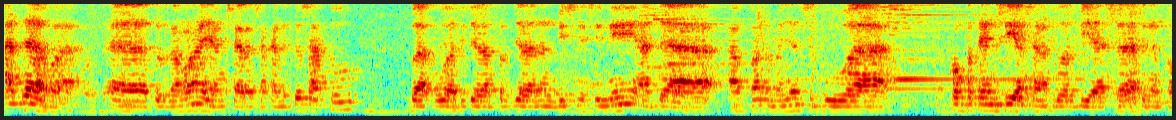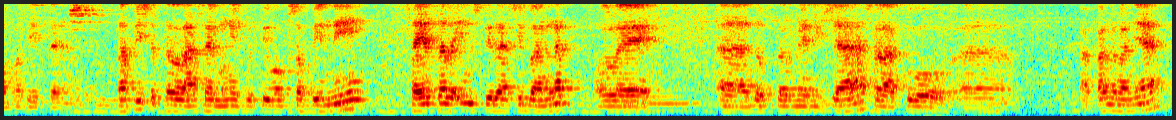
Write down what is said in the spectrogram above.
Ada Pak, Eh, terutama yang saya rasakan itu satu bahwa di dalam perjalanan bisnis ini ada apa namanya sebuah kompetensi yang sangat luar biasa dengan kompetitor. Tapi setelah saya mengikuti workshop ini, saya terinspirasi banget oleh eh, Dr. Melisa selaku eh, apa namanya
